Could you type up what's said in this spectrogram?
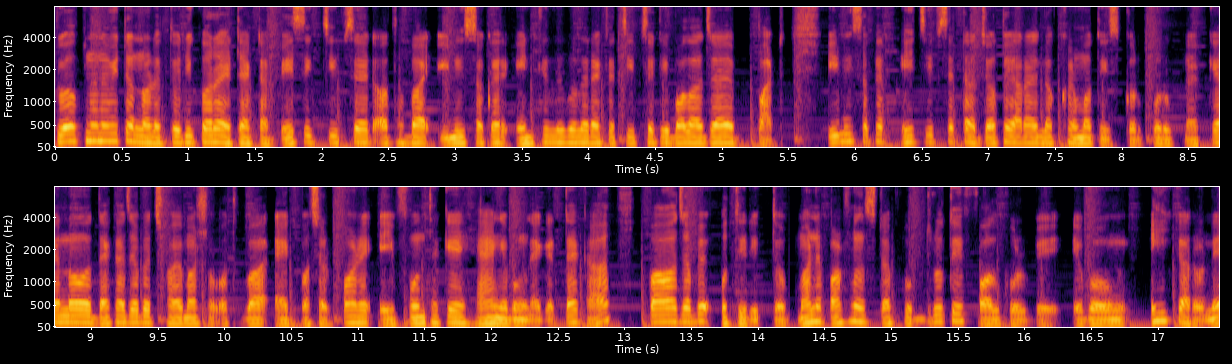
টুয়েলভ নানোমিটার নড়ে তৈরি করা, এটা একটা বেসিক চিপসেট অথবা ইউনিসকের এন্ট্রি লেভেলের একটা চিপসেটই বলা যায় বাট ইউনিসকের এই চিপসেটটা যতই আড়াই লক্ষের মতো স্কোর করুক না কেন, দেখা যাবে ছয় মাস অথবা এক বছর পরে এই ফোন থেকে হ্যাং এবং ল্যাগের দেখা পাওয়া যাবে অতিরিক্ত মানে পারফরমেন্সটা খুব দ্রুতই ফল করবে। এবং এই কারণে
